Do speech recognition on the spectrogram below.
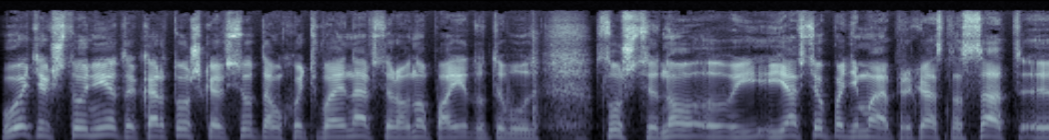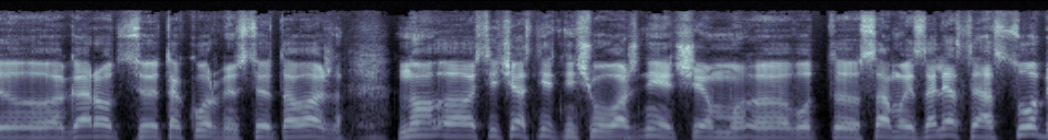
У этих что нет, и картошка, все, там хоть война, все равно поедут и будут. Слушайте, ну э, я все понимаю прекрасно, сад, э, огород, все это кормит, все это важно. Но э, сейчас нет ничего важнее, чем э, вот э, самоизоляция, особенно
